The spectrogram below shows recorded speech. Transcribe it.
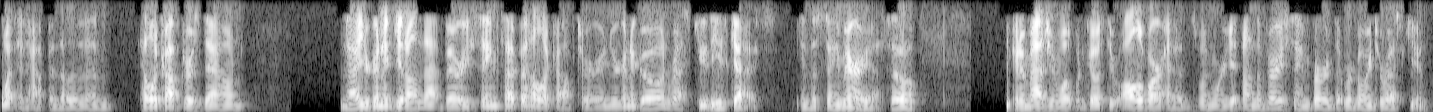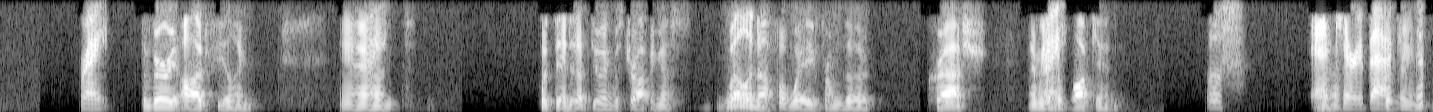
what had happened other than helicopters down. Now you're going to get on that very same type of helicopter and you're going to go and rescue these guys in the same area. So you can imagine what would go through all of our heads when we're getting on the very same bird that we're going to rescue. Right. It's a very odd feeling. And what they ended up doing was dropping us well enough away from the crash and we had to walk in. Oof. And Yeah, carry back. terrain.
